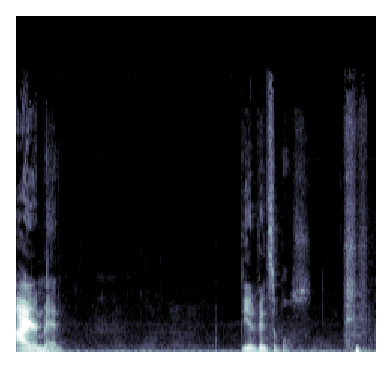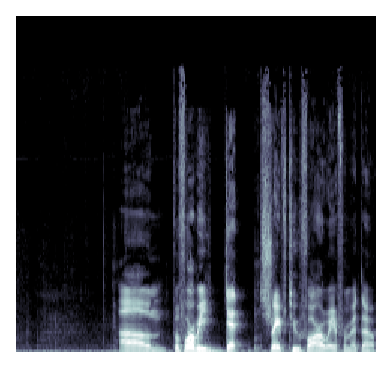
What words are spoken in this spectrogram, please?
Iron Man, the Invincibles. um, before we get straight too far away from it, though,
